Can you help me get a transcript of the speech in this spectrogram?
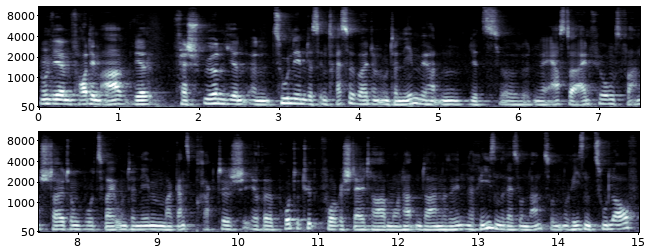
Nun, wir im VDMA, wir verspüren hier ein zunehmendes Interesse bei den Unternehmen. Wir hatten jetzt äh, eine erste Einführungsveranstaltung, wo zwei Unternehmen mal ganz praktisch ihre Prototypen vorgestellt haben und hatten da eine riesen Resonanz und einen riesen Zulauf.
